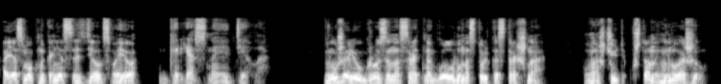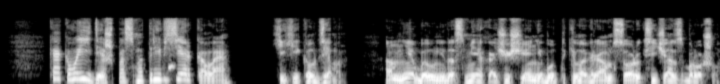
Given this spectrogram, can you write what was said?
а я смог наконец-то сделать свое грязное дело. Неужели угроза насрать на голову настолько страшна? Он аж чуть в штаны не наложил. «Как выйдешь, посмотри в зеркало», — хихикал демон. А мне был не до смеха, ощущение, будто килограмм сорок сейчас сброшу.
